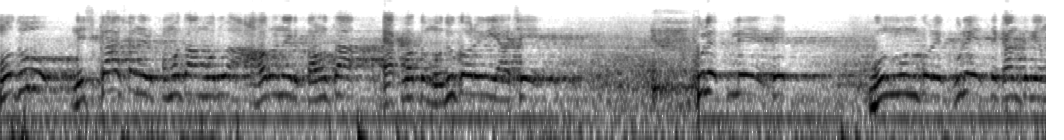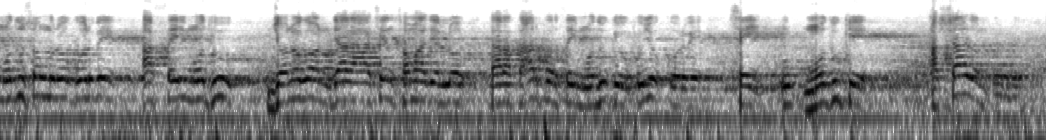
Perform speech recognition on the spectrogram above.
মধু নিষ্কাশনের ক্ষমতা মধু আহরণের ক্ষমতা একমাত্র মধুকরেরই আছে। ফুলে ফুলে সে গুনগুন করে ঘুরে সেখান থেকে মধু সংগ্রহ করবে, আর সেই মধু জনগণ যারা আছেন সমাজের লোক, তারা তারপর সেই মধুকে উপযোগ করবে, সেই মধুকে আস্বাদন করবে।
